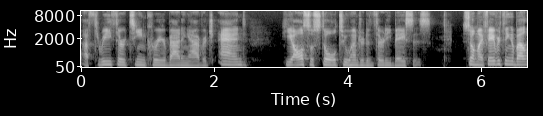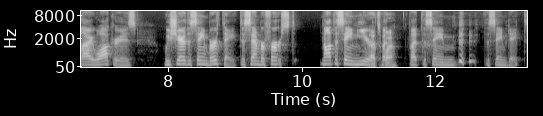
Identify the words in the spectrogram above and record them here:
a 313 career batting average, and he also stole 230 bases. So, my favorite thing about Larry Walker is we share the same birthday, December 1st. Not the same year, That's but, wild. but the same the same date.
